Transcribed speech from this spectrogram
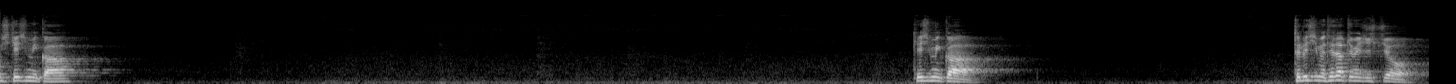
혹시 계십니까? 계십니까? 들으시면 대답 좀 해주십시오.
